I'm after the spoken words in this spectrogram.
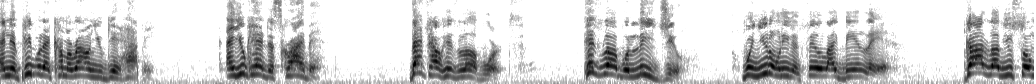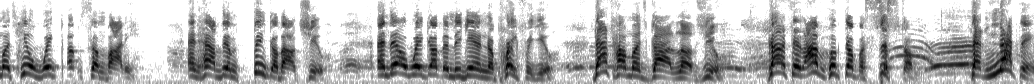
And then people that come around you get happy. And you can't describe it. That's how his love works. His love will lead you when you don't even feel like being led. God loves you so much, he'll wake up somebody and have them think about you and they'll wake up and begin to pray for you. That's how much God loves you. God says, I've hooked up a system that nothing,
